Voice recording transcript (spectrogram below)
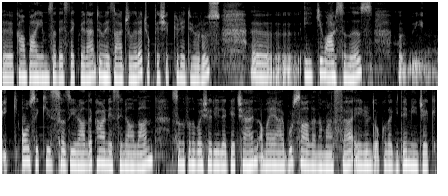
e, kampanyamıza destek veren tüm eczacılara çok teşekkür ediyoruz. E, iyi ki varsınız. 18 Haziran'da karnesini alan, sınıfını başarıyla geçen ama eğer burs sağlanamazsa Eylül'de okula gidemeyecek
